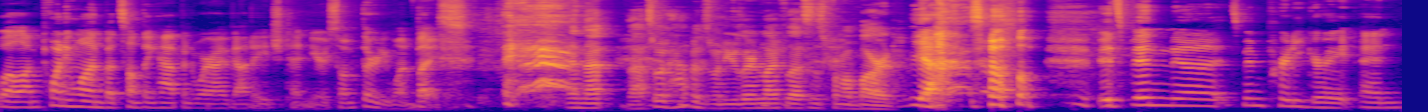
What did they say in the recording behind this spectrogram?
well, I'm 21, but something happened where I got aged 10 years, so I'm 31. But and that that's what happens when you learn life lessons from a bard. yeah, so it's been uh, it's been pretty great, and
